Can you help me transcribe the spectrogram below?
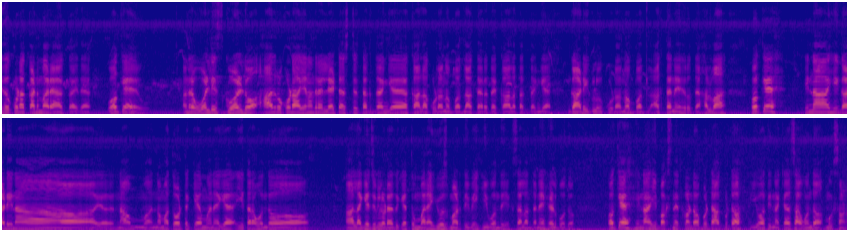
ಇದು ಕೂಡ ಕಣ್ಮರೆ ಆಗ್ತಾ ಇದೆ. ಓಕೆ ಅಂದರೆ ಓಲ್ಡ್ ಇಸ್ ಗೋಲ್ಡು ಆದರೂ ಕೂಡ ಏನಂದರೆ ಲೇಟೆಸ್ಟ್ ತೆಗ್ದಂಗೆ ಕಾಲ ಕೂಡ ಬದಲಾಗ್ತಾ ಇರುತ್ತೆ. ಕಾಲ ತೆಗ್ದಂಗೆ ಗಾಡಿಗಳು ಕೂಡ ಬದಲಾಗ್ತಾನೆ ಇರುತ್ತೆ. ಅಲ್ವಾ? ಓಕೆ ಇನ್ನು ಈ ಗಾಡಿನ, ನಾವು ನಮ್ಮ ತೋಟಕ್ಕೆ, ಮನೆಗೆ ಈ ಥರ ಒಂದು ಲಗೇಜ್ಗಳು ಹೊಡೆಯೋದಕ್ಕೆ ತುಂಬಾ ಯೂಸ್ ಮಾಡ್ತೀವಿ ಈ ಒಂದು ಎಕ್ಸೆಲ್ ಅಂತಲೇ ಹೇಳ್ಬೋದು. ಓಕೆ ಇನ್ನು ಈ ಬಾಕ್ಸ್ನ ಎತ್ಕೊಂಡು ಹೋಗ್ಬಿಟ್ಟು ಹಾಕ್ಬಿಟ್ಟು ಇವತ್ತಿನ ಕೆಲಸ ಒಂದು ಮುಗಿಸೋಣ.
